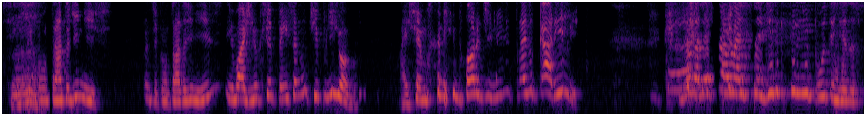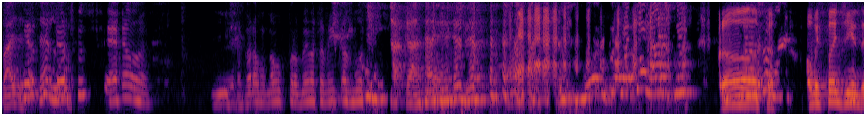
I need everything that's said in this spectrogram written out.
Sim. Você contrata o Diniz. Quando você contrata o Diniz, imagino que você pensa num tipo de jogo. Aí você manda embora o Diniz e traz o Carilli. O jogador fica mais perdido que filho de puta em dia dos pais. velho. Meu Você é Deus do céu, mano. Isso, agora arrumamos um problema também com as moças. Sacanagem. automático, hein? Pronto. Vamos expandindo.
